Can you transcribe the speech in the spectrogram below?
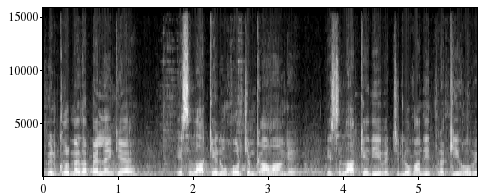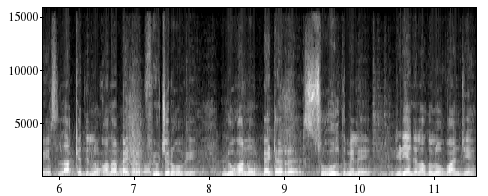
ਬਿਲਕੁਲ, ਮੈਂ ਤਾਂ ਪਹਿਲਾਂ ਹੀ ਕਿਹਾ ਇਸ ਇਲਾਕੇ ਨੂੰ ਹੋਰ ਚਮਕਾਵਾਂਗੇ। ਇਸ ਇਲਾਕੇ ਦੇ ਵਿੱਚ ਲੋਕਾਂ ਦੀ ਤਰੱਕੀ ਹੋਵੇ, ਇਸ ਇਲਾਕੇ ਦੇ ਲੋਕਾਂ ਦਾ ਬੈਟਰ ਫਿਊਚਰ ਹੋਵੇ, ਲੋਕਾਂ ਨੂੰ ਬੈਟਰ ਸਹੂਲਤ ਮਿਲੇ, ਜਿਹੜੀਆਂ ਗੱਲਾਂ ਤੋਂ ਲੋਕ ਵਾਂਝੇ ਹੈ,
